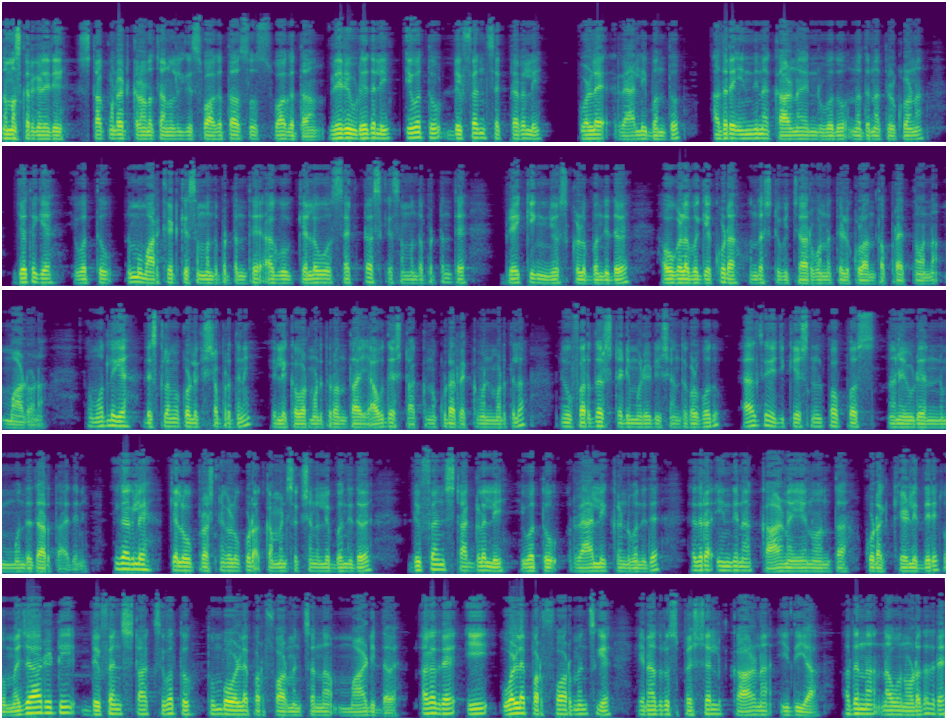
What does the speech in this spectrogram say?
ನಮಸ್ಕಾರ ಗೆಳೆಯರಿ stock market Kannada ಚಾನಲ್ಗೆ ಸ್ವಾಗತ, ಸುಸ್ವಾಗತ. ಗೆಳೆಯರಿ ವಿಡಿಯೋದಲ್ಲಿ ಇವತ್ತು ಡಿಫೆನ್ಸ್ ಸೆಕ್ಟರ್ ಅಲ್ಲಿ ಒಳ್ಳೆ ರ್ಯಾಲಿ ಬಂತು. ಅದರ ಹಿಂದಿನ ಕಾರಣ ಏನಿರ್ಬೋದು ಅನ್ನೋದನ್ನ ತಿಳ್ಕೊಳ್ಳೋಣ. ಜೊತೆಗೆ ಇವತ್ತು ನಮ್ಮ ಮಾರ್ಕೆಟ್ಗೆ ಸಂಬಂಧಪಟ್ಟಂತೆ ಹಾಗೂ ಕೆಲವು ಸೆಕ್ಟರ್ಸ್ಗೆ ಸಂಬಂಧಪಟ್ಟಂತೆ ಬ್ರೇಕಿಂಗ್ ನ್ಯೂಸ್ಗಳು ಬಂದಿದ್ದಾವೆ. ಅವುಗಳ ಬಗ್ಗೆ ಕೂಡ ಒಂದಷ್ಟು ವಿಚಾರವನ್ನು ತಿಳ್ಕೊಳ್ಳುವಂತ ಪ್ರಯತ್ನವನ್ನ ಮಾಡೋಣ. ಮೊದಲಿಗೆ ಡಿಸ್ಕ್ಲೈಮರ್ ಕೊಡ್ಲಿಕ್ಕೆ ಇಷ್ಟಪಡ್ತೀನಿ. ಇಲ್ಲಿ ಕವರ್ ಮಾಡ್ತಿರುವಂತಹ ಯಾವುದೇ ಸ್ಟಾಕ್ ಕೂಡ ರೆಕಮೆಂಡ್ ಮಾಡ್ತಿಲ್ಲ. ನೀವು ಫರ್ದರ್ ಸ್ಟಡಿ ಮಾಡಿ ಅಂತ ತಗೊಳ್ಬಹುದು ಆಸ್ ಎ ಎಜುಕೇಶನಲ್ ಪರ್ಪಸ್ ನಾನು ಈ ವಿಡಿಯೋ ನಿಮ್ಮ ಮುಂದೆ ದಾರ್ತಾ ಇದ್ದೀನಿ. ಈಗಾಗಲೇ ಕೆಲವು ಪ್ರಶ್ನೆಗಳು ಕೂಡ ಕಮೆಂಟ್ ಸೆಕ್ಷನ್ ಅಲ್ಲಿ ಬಂದಿದ್ದಾವೆ. ಡಿಫೆನ್ಸ್ ಸ್ಟಾಕ್ಗಳಲ್ಲಿ ಇವತ್ತು ರ್ಯಾಲಿ ಕಂಡು ಬಂದಿದೆ. ಇದರ ಹಿಂದಿನ ಕಾರಣ ಏನು ಅಂತ ಕೂಡ ಕೇಳಿದ್ದೀರಿ. ಮೆಜಾರಿಟಿ ಡಿಫೆನ್ಸ್ ಸ್ಟಾಕ್ಸ್ ಇವತ್ತು ತುಂಬಾ ಒಳ್ಳೆ ಪರ್ಫಾರ್ಮೆನ್ಸ್ ಅನ್ನ ಮಾಡಿದ್ದಾವೆ. ಹಾಗಾದ್ರೆ ಈ ಒಳ್ಳೆ ಪರ್ಫಾರ್ಮೆನ್ಸ್ಗೆ ಏನಾದ್ರೂ ಸ್ಪೆಷಲ್ ಕಾರಣ ಇದೆಯಾ? ಅದನ್ನ ನಾವು ನೋಡೋದಾದ್ರೆ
